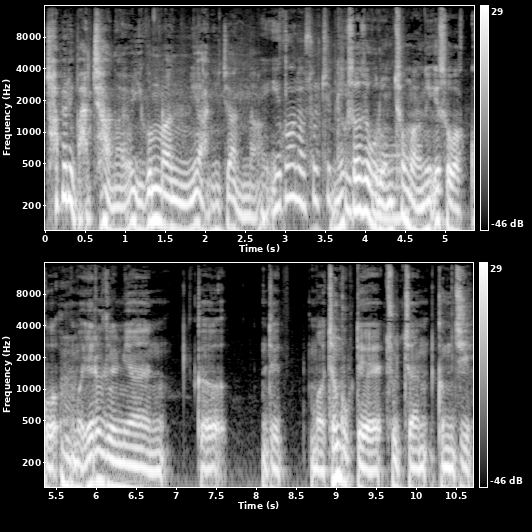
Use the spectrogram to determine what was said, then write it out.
차별이 많지 않아요. 이것만이 아니지 않나? 네, 이거는 솔직히 역사적으로 뭐. 엄청 많이 있어 왔고 음. 뭐 예를 들면 그 이제 뭐 전국대회 출전 금지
